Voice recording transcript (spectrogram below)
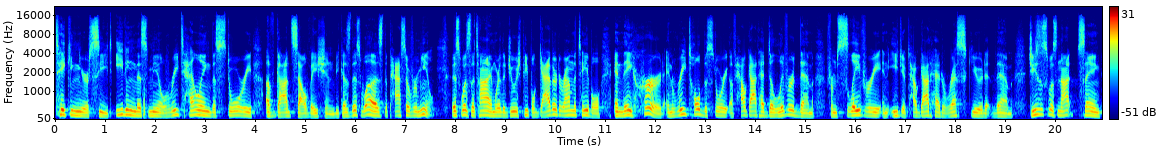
taking your seat, eating this meal, retelling the story of God's salvation, because this was the Passover meal. This was the time where the Jewish people gathered around the table and they heard and retold the story of how God had delivered them from slavery in Egypt, how God had rescued them. Jesus was not saying,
